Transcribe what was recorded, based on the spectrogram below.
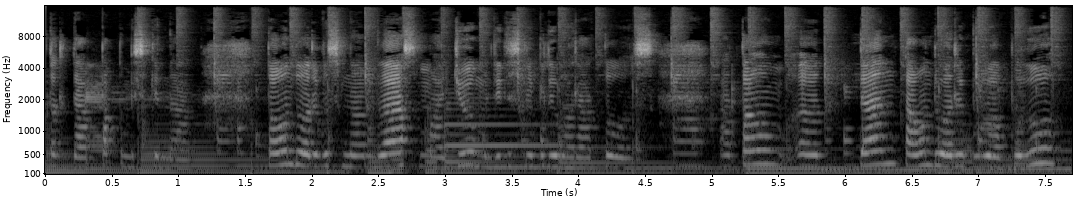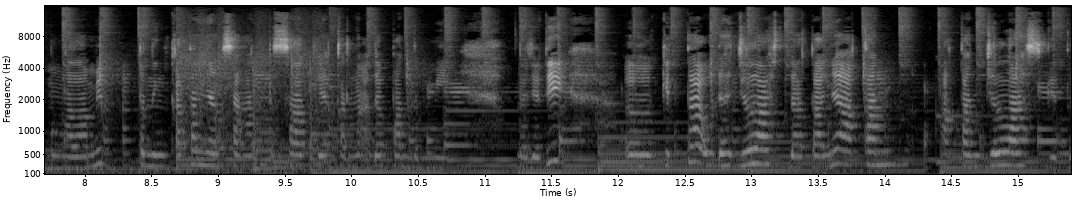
terdampak kemiskinan. Tahun 2019 maju menjadi 1500 atau e, dan tahun 2020 mengalami peningkatan yang sangat pesat ya karena ada pandemi. Nah, jadi e, kita udah jelas datanya akan akan jelas gitu.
